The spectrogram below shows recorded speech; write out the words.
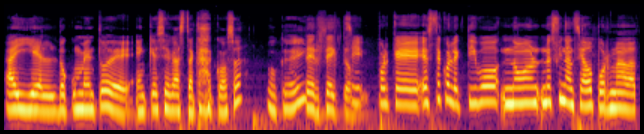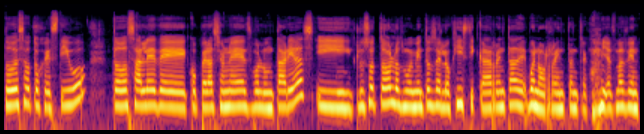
ahí el documento de en qué se gasta cada cosa. Ok. Perfecto. Sí, porque este colectivo no, no es financiado por nada, todo es autogestivo, todo sale de cooperaciones voluntarias e incluso todos los movimientos de logística, renta de, bueno, renta entre comillas, más bien,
